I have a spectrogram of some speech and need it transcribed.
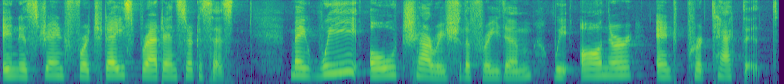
in exchange for today's bread and circuses. May we all cherish the freedom we honor and protect it.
